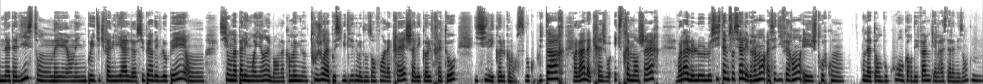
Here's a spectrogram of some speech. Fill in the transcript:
nataliste. On est, on est une politique familiale super développée. Si on n'a pas les moyens, et eh ben on a quand même toujours la possibilité de mettre nos enfants à la crèche, à l'école très tôt. Ici, l'école commence beaucoup plus tard. Voilà, la crèche vaut extrêmement cher. Voilà, le, le, le système social est vraiment assez différent et je trouve qu'on on attend beaucoup encore des femmes qu'elles restent à la maison. Mm.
